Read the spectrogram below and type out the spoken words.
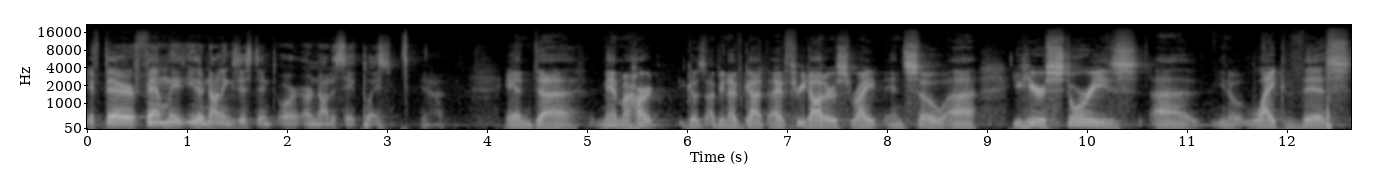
if their family is either non existent or, or not a safe place. Yeah. And uh, man, my heart goes, I mean, I've got, I have three daughters, right? And so uh, you hear stories, uh, you know, like this.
